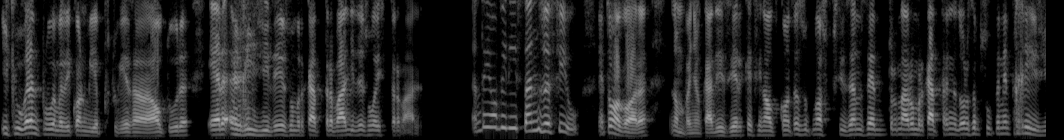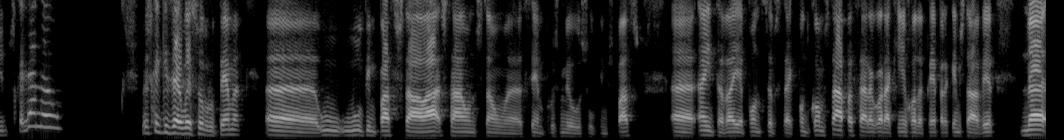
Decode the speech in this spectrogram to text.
E que o grande problema da economia portuguesa à altura era a rigidez do mercado de trabalho e das leis de trabalho. Andei a ouvir isso anos a fio. Então agora, não me venham cá dizer que, afinal de contas, o que nós precisamos é de tornar o mercado de treinadores absolutamente rígido. Se calhar não. Mas quem quiser ler sobre o tema, uh, o, o, último passo está lá, está onde estão uh, sempre os meus últimos passos, uh, em tadeia.substack.com. Está a passar agora aqui em rodapé, para quem me está a ver, na,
